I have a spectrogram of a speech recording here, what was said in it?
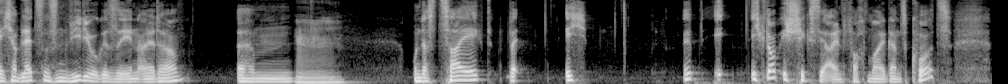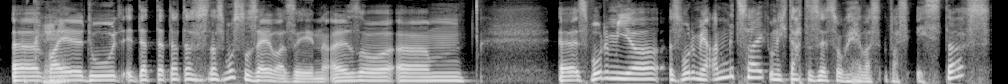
Ich habe letztens ein Video gesehen, Alter. Ähm, Und das zeigt, ich, ich, ich glaube, ich schick's dir einfach mal ganz kurz, äh, Okay. weil du, das, das, das, musst du selber sehen. Also ähm, äh, es wurde mir, es wurde mir angezeigt und ich dachte so, so hä, was, was ist das?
